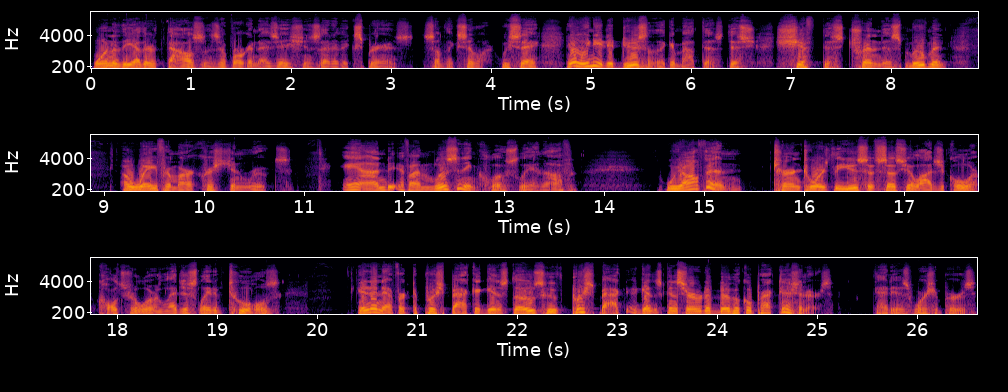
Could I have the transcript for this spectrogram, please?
one of the other thousands of organizations that have experienced something similar. We say, you know, we need to do something about this, this shift, this trend, this movement away from our Christian roots. And if I'm listening closely enough, we often turn towards the use of sociological or cultural or legislative tools in an effort to push back against those who've pushed back against conservative biblical practitioners, that is, worshipers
